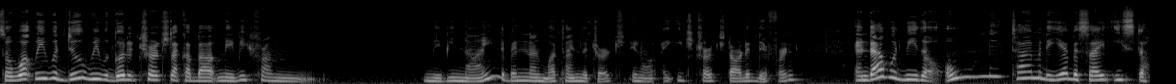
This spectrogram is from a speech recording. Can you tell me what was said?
So what we would do, we would go to church like about maybe from maybe nine, depending on what time the church, you know, each church started different. And that would be the only time of the year beside Easter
